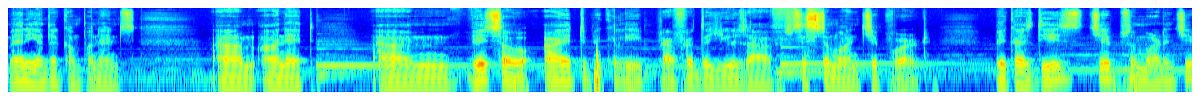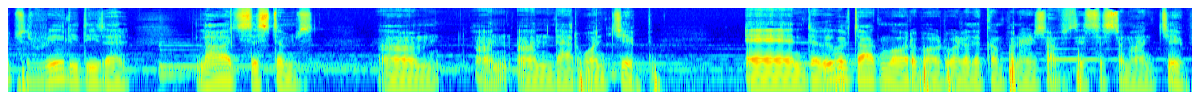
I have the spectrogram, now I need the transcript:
many other components um, on it. Um, which so I typically prefer the use of system on chip word because these chips or modern chips really these are large systems um, on on that one chip. And uh, we will talk more about what are the components of this system on chip.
